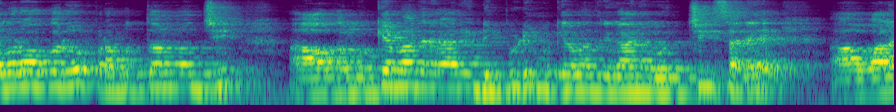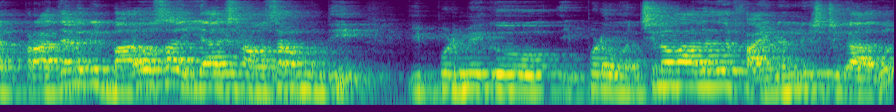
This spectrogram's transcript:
ఎవరో ఒకరు ప్రభుత్వం నుంచి ఒక ముఖ్యమంత్రి కానీ డిప్యూటీ ముఖ్యమంత్రి కానీ వచ్చి సరే వాళ్ళకి ప్రజలకి భరోసా ఇవ్వాల్సిన అవసరం ఉంది. ఇప్పుడు మీకు ఇప్పుడు వచ్చిన వాళ్ళదే ఫైనలిస్ట్ కాదు.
